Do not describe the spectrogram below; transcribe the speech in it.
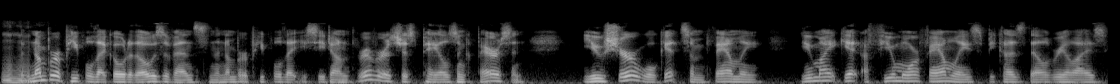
the number of people that go to those events and the number of people that you see down at the river is just pales in comparison. You sure will get some family. You might get a few more families because they'll realize,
